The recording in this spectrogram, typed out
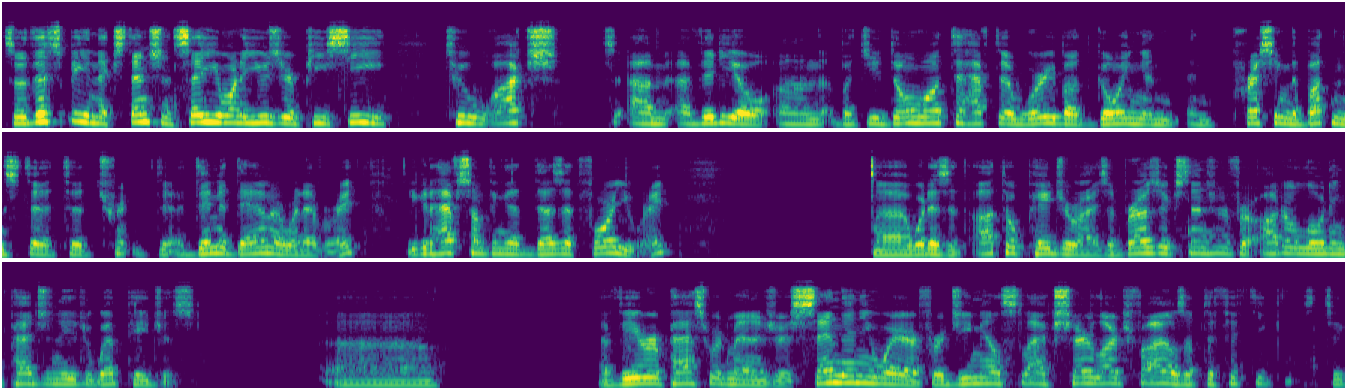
So this be an extension. Say you want to use your PC to watch um, a video on but you don't want to have to worry about going and, and pressing the buttons to, to, dim it down or whatever right? You could have something that does it for you right? Uh, what is it? Auto pagerize a browser extension for auto loading paginated web pages. Uh, Avira password manager. Send anywhere. For Gmail Slack share large files up to 50 to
